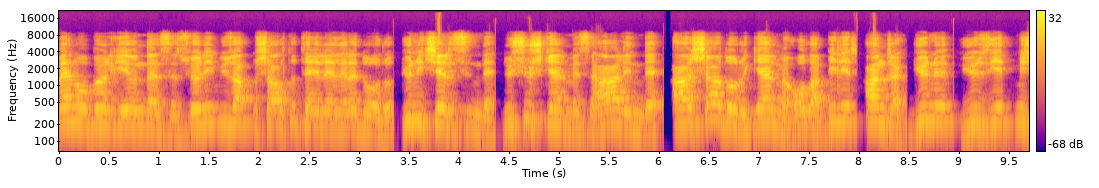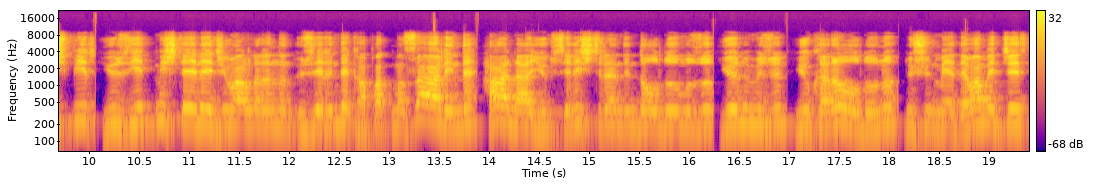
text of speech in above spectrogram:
ben o bölgeyi önden size söyleyeyim 166 TL'lere doğru gün içerisinde düşüş gelmesi halinde aşağı doğru gelme olabilir. Ancak günü 171-170 TL civarlarının üzerinde kapatması halinde hala yükseliş trendinde olduğumuzu, yönümüzün yukarı olduğunu düşünmeye devam edeceğiz.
